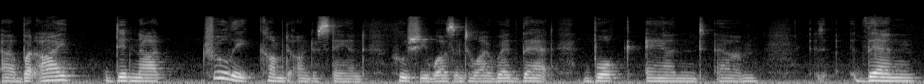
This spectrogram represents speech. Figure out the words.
but I did not truly come to understand who she was until I read that book and um, then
